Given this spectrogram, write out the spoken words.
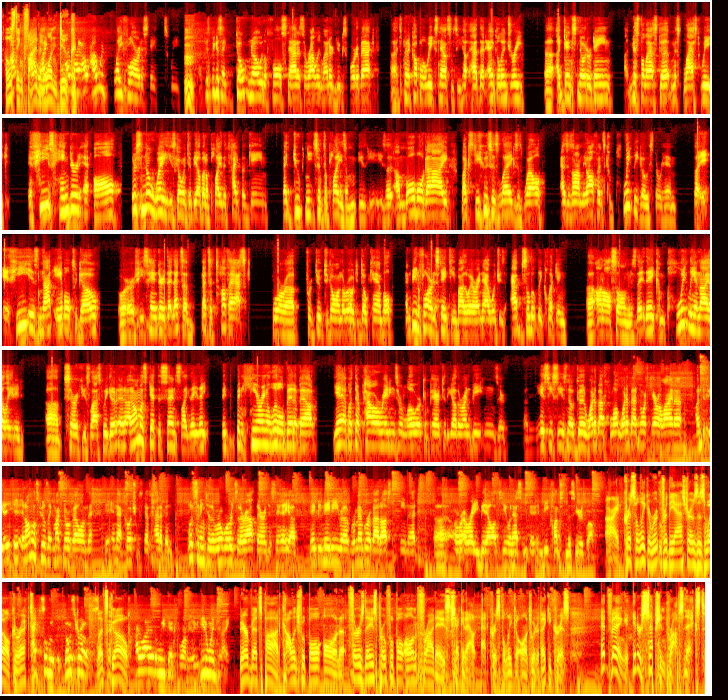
hosting 5 I, I and like, 1 Duke. I, I, would play Florida State this week mm. just because I don't know the full status of Riley Leonard, Duke's quarterback. Uh, it's been a couple of weeks now since he had that ankle injury uh, against Notre Dame. I missed the last uh, missed last week. If he's hindered at all, there's no way he's going to be able to play the type of game that Duke needs him to play. He's a, he's a, a mobile guy, likes to use his legs as well as his arm. The offense completely goes through him. But if he is not able to go, or if he's hindered, that, that's a that's a tough ask for uh, for Duke to go on the road to Doak Campbell and beat a Florida State team, by the way, right now, which is absolutely clicking uh, on all cylinders. They they completely annihilated uh, Syracuse last week, and I almost get the sense like they they they've been hearing a little bit about yeah, but their power ratings are lower compared to the other unbeaten's. Or uh, the ACC is no good. What about what about North Carolina undefeated? It, it almost feels like Mike Norvell and that in that coaching staff kind of been listening to the words that are out there and just saying, hey, uh, maybe maybe uh, remember about us, the team that uh, already beat LSU and has some, and beat Clemson this year as well. All right, Chris Fallica rooting for the Astros as well, correct? Absolutely, go Stros. Let's go. Highlight of the weekend for me. You need a win tonight. Bear Bets Pod, college football on Thursdays, pro football on Fridays. Check it out at Chris Fallica on Twitter. Thank you, Chris. Ed Feng, interception props next.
